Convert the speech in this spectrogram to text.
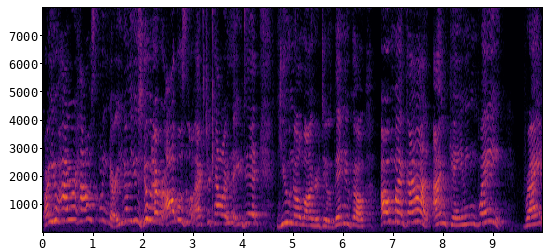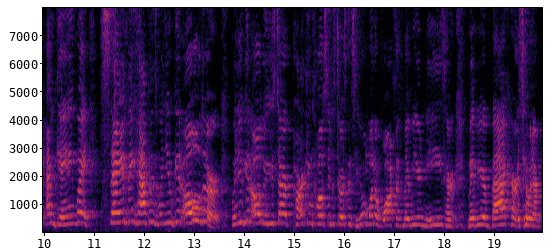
Or you hire a house cleaner. You know, you do whatever, all those little extra calories that you did, you no longer do. Then you go, oh my God, I'm gaining weight right? I'm gaining weight. Same thing happens when you get older. When you get older, you start parking closer to stores because you don't want to walk because maybe your knees hurt, maybe your back hurts or whatever.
